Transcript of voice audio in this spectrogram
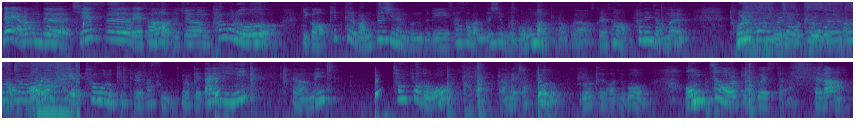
네, 여러분들 GS에서 요즘 탕후루 이거 키트 만드시는 분들이 사서 만드시는 분 너무 많더라고요. 그래서 편의점을 돌고 돌고 돌고 돌아서 어렵게 탕후루 키트를 샀습니다. 이렇게 딸기, 그다음에 청포도, 그다음에 적포도 이렇게 해가지고 엄청 어렵게 구했어요. 제가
